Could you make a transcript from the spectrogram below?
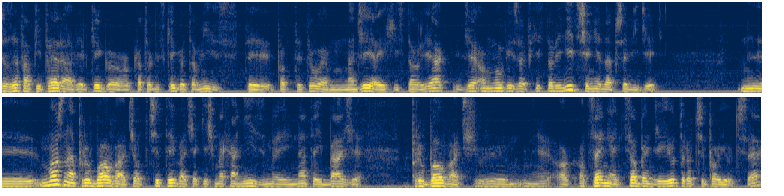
Józefa Pipera, wielkiego katolickiego tomisty pod tytułem Nadzieja i historia, gdzie on mówi, że w historii nic się nie da przewidzieć. Y, Można próbować odczytywać jakieś mechanizmy i na tej bazie próbować y, oceniać, co będzie jutro czy pojutrze,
